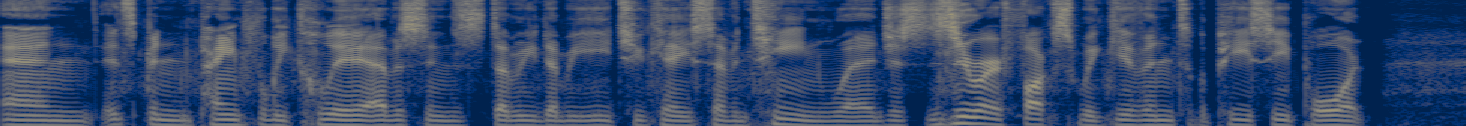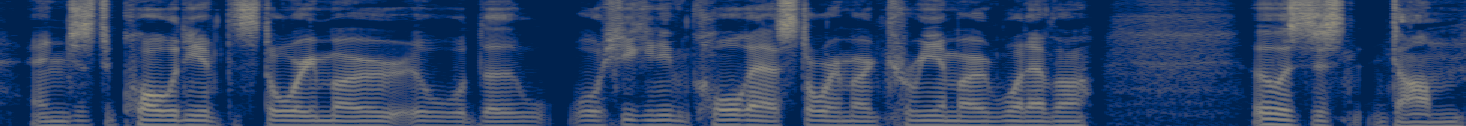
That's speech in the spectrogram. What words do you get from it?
And it's been painfully clear ever since WWE 2K17, where just zero fucks were given to the PC port and just the quality of the story mode, or the, or you can even call that a story mode, career mode, whatever. It was just dumb.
